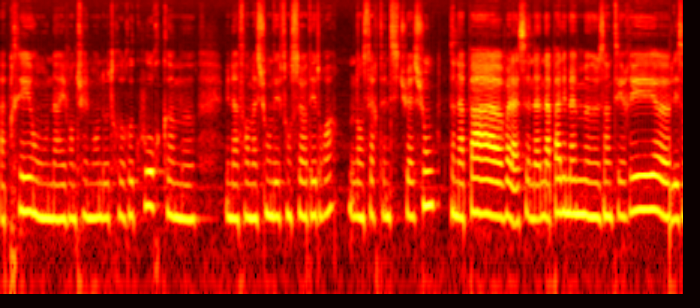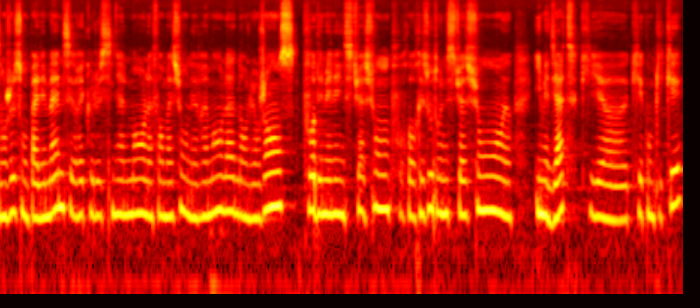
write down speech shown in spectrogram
Après, on a éventuellement d'autres recours comme euh, une information défenseur des droits dans certaines situations. Ça n'a pas, voilà, ça n'a pas les mêmes intérêts, euh, les enjeux sont pas les mêmes. C'est vrai que le signalement, l'information, on est vraiment là dans l'urgence pour démêler une situation, pour résoudre une situation euh, immédiate qui, est compliquée.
